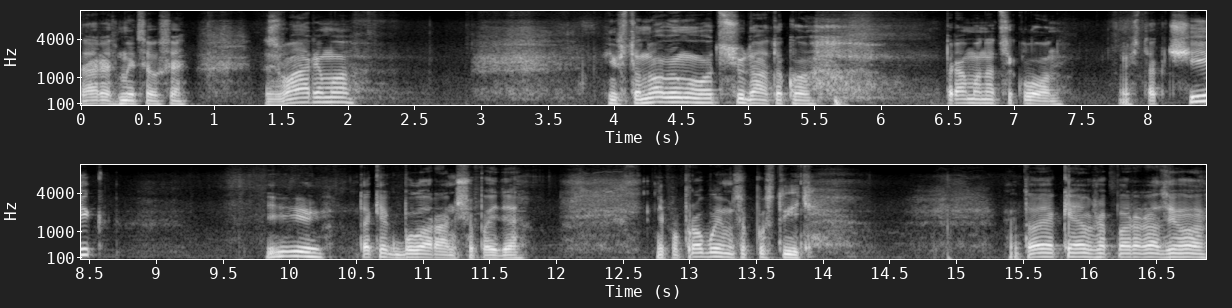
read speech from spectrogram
Зараз ми це все зваримо і встановимо от сюди тако, прямо на циклон. Ось так чик. І так як було раніше пойде. І попробуємо запустити. А то як я вже пару разів його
